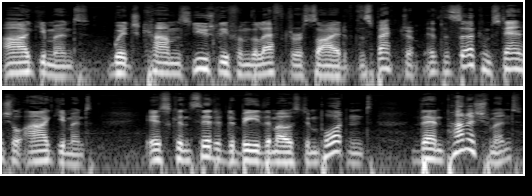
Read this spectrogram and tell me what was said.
argument, which comes usually from the left or side of the spectrum, if the circumstantial argument is considered to be the most important, then punishment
